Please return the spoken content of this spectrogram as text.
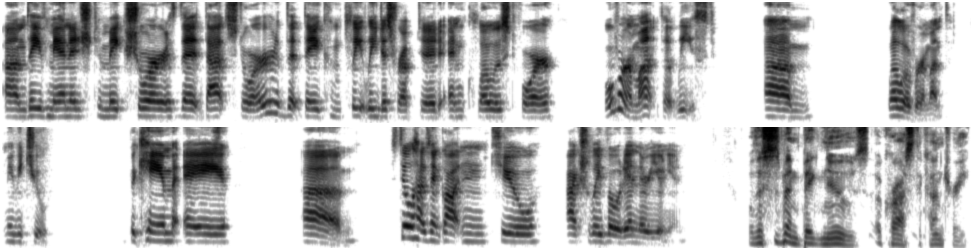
um, they've managed to make sure that that store that they completely disrupted and closed for over a month at least, um, well over a month, maybe two, became a um, still hasn't gotten to actually vote in their union. Well, this has been big news across the country,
